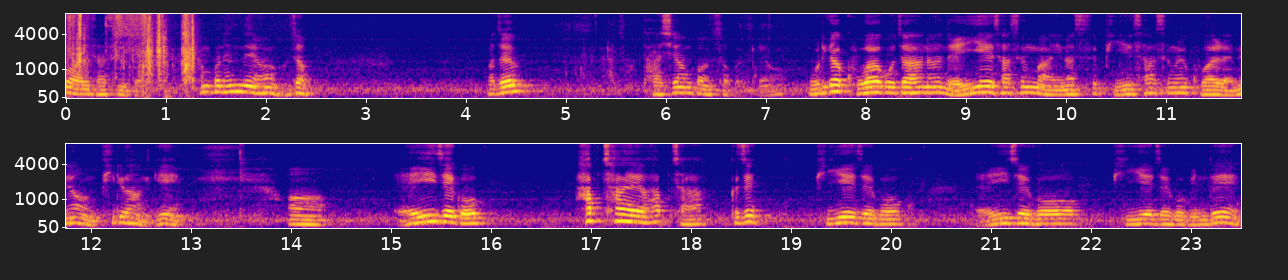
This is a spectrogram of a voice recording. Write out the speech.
y4승이 돼. 한번 했네요. 그죠? 맞아요? 다시 한번 써볼게요. 우리가 구하고자 하는 a의 4승 마이너스 b의 4승을 구하려면 필요한 게 어, a 제곱 합차예요 합차. 그지? B의 제곱 a 제곱 b의 제곱인데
